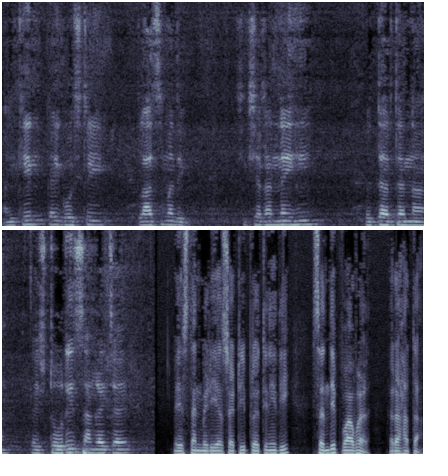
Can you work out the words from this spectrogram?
आणखीन काही गोष्टी क्लासमध्ये शिक्षकांनाही विद्यार्थ्यांना काही स्टोरीज सांगायच्या आहेत. वेस्टर्न मीडियासाठी प्रतिनिधी संदीप वाभळ राहता.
